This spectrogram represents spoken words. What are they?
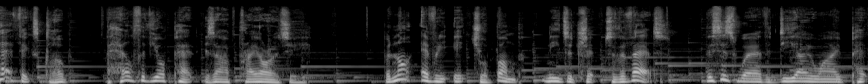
PetFix Club, the health of your pet is our priority. But not every itch or bump needs a trip to the vet. This is where the DIY Pet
